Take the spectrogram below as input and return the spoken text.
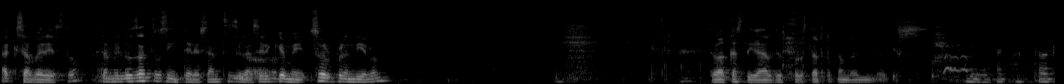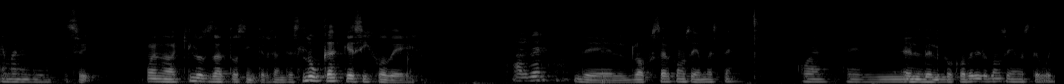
Hay que saber esto. También los datos interesantes de la serie que me sorprendieron. Te va a castigar Dios por estar tocando al niño Dios. Sí, exacto. Te va a quemar el dedo. Sí. Bueno, aquí los datos interesantes. Luca, que es hijo de Alberto. del rockstar, ¿cómo se llama este? ¿Cuál? El... El del cocodrilo, ¿cómo se llama este güey?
